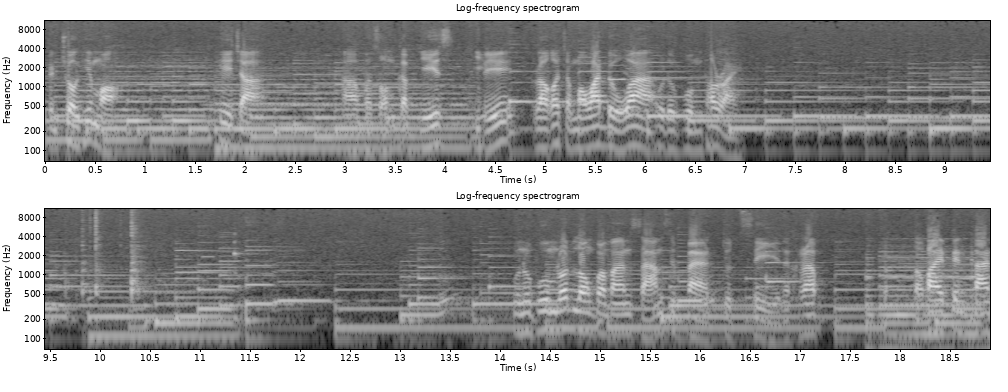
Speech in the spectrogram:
เป็นช่วงที่เหมาะที่จะผสมกับยีสต์ทีนี้เราก็จะมาวัดดูว่าอุณหภูมิเท่าไหร่อุณหภูมิลดลงประมาณ 38.4 นะครับ ต่อไปเป็นการ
